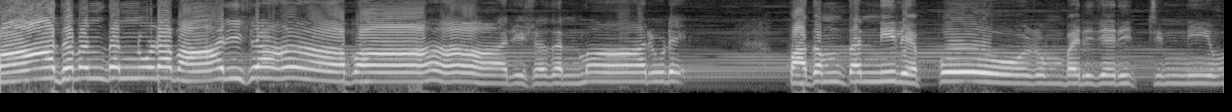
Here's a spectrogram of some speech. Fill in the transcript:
മാധവൻ തന്നുട പാരിഷ പാരിഷതന്മാരുടെ പദം തന്നിൽ എപ്പോഴും പരിചരിച്ചിന്നിയും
